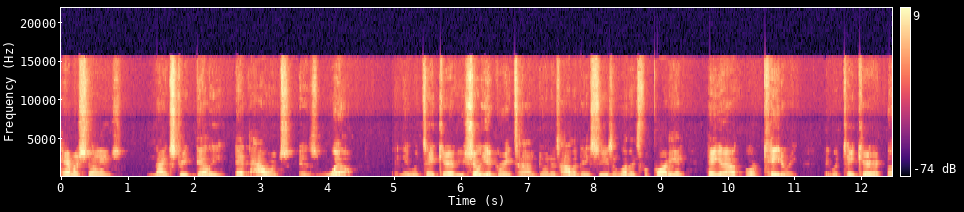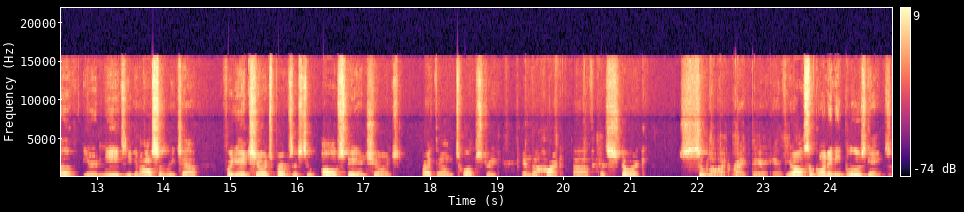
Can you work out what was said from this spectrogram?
Hammerstones, 9th Street Deli at Howard's as well. And they will take care of you, show you a great time during this holiday season, whether it's for partying, hanging out, or catering. They would take care of your needs. You can also reach out for your insurance purposes to Allstate Insurance right there on 12th Street in the heart of historic Soulard right there. And if you're also going to any blues games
